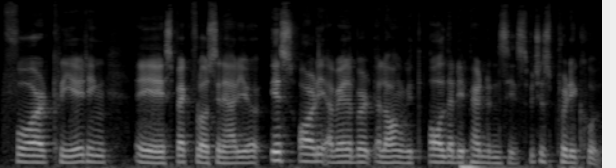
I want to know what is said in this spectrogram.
for creating a SpecFlow scenario is already available along with all the dependencies, which is pretty cool.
